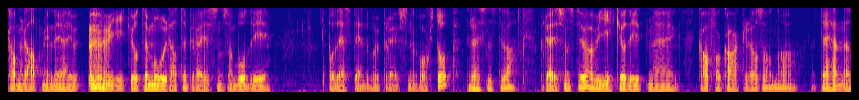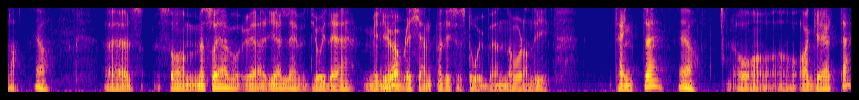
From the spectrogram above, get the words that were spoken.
kameraten min og jeg, gikk jo til mora til Prøysen, som bodde i, på det stedet hvor Prøysen vokste opp. Prøysenstua. Prøysenstua. Vi gikk jo dit med kaffe og kaker og sånn, og til henne, da. Ja. Eh, Så, men så jeg, jeg, jeg levde jo i det miljøet og ble kjent med disse storbøndene hvordan de tenkte Ja. og, og agerte.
